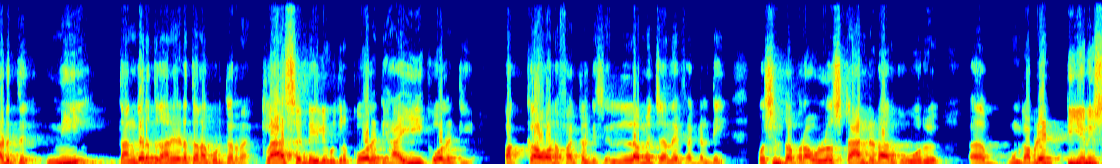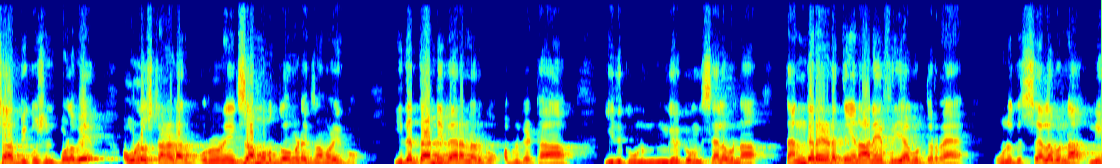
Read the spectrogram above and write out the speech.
அடுத்து நீ தங்கறதுக்கான இடத்த நான் கொடுத்துட்றேன். கிளாஸ் டெய்லி கொடுத்துறேன் குவாலிட்டி ஹை குவாலிட்டி பக்காவான ஃபேக்கல்டிஸ் எல்லாமே சென்னை ஃபேக்கல்ட்டி கொஷின் பேப்பர் அவ்வளோ ஸ்டாண்டர்டாக இருக்கும். ஒரு உங்களுக்கு அப்படியே டிஎன்யூஆர்பி கொஷின் போலவே அவ்வளோ ஸ்டாண்டர்டாக இருக்கும். ஒரு ஒரு எக்ஸாமும் உனக்கு கவர்மெண்ட் மாதிரி இருக்கும். இதை தாண்டி வேற என்ன இருக்கும்? அப்படின்னு கேட்டால் இதுக்கு உனக்கு இங்கே இருக்க உனக்கு செலவுனா தங்குற இடத்தையும் நானே ஃப்ரீயாக கொடுத்துட்றேன். உனக்கு செலவுனா நீ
